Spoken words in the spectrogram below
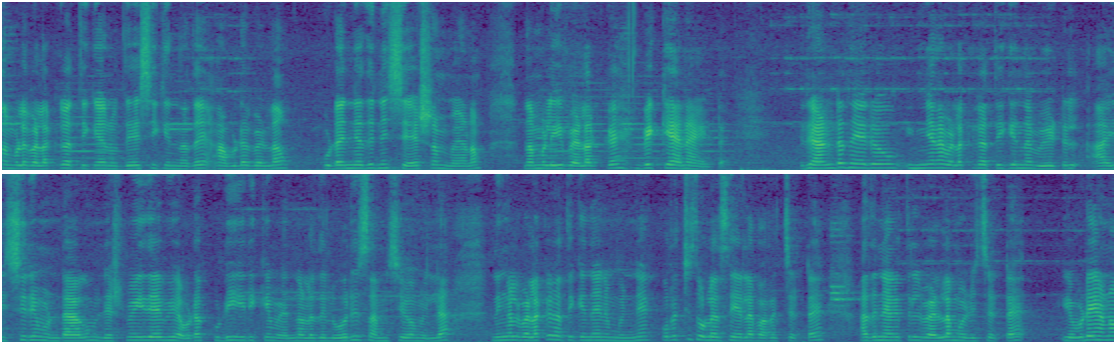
നമ്മൾ വിളക്ക് കത്തിക്കാൻ ഉദ്ദേശിക്കുന്നത് അവിടെ വെള്ളം കുടഞ്ഞതിന് ശേഷം വേണം നമ്മൾ ഈ വിളക്ക് വെക്കാനായിട്ട്. രണ്ട് നേരവും ഇങ്ങനെ വിളക്ക് കത്തിക്കുന്ന വീട്ടിൽ ഐശ്വര്യമുണ്ടാകും. ലക്ഷ്മി ദേവി അവിടെ കുടിയിരിക്കും എന്നുള്ളതിൽ ഒരു സംശയവുമില്ല. നിങ്ങൾ വിളക്ക് കത്തിക്കുന്നതിന് മുന്നേ കുറച്ച് തുളസിയില പറിച്ചിട്ട് അതിനകത്തിൽ വെള്ളം ഒഴിച്ചിട്ട് എവിടെയാണോ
